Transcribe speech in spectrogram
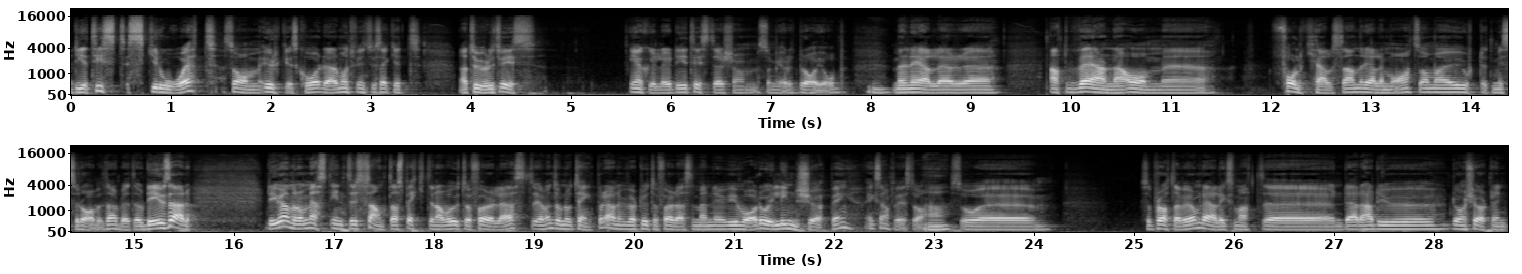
dietistskrået som yrkeskår. Däremot finns det säkert naturligtvis enskilda dietister som, som gör ett bra jobb. Mm. Men när det gäller att värna om eh, folkhälsan när det gäller mat så har man ju gjort ett miserabelt arbete. Och det är ju så här, det är ju en av de mest intressanta aspekterna av att vara ute och föreläst. Jag vet inte om du har tänkt på det här när vi varit ute och föreläst, men vi var då i Linköping exempelvis då. Ja. Så eh, så pratade vi om det liksom att eh, där hade ju de kört en,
